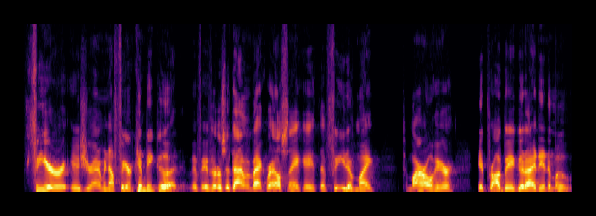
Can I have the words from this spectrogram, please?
Fear is your enemy. Now, fear can be good. If, if there's a diamondback rattlesnake at the feet of Mike tomorrow here, it'd probably be a good idea to move.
